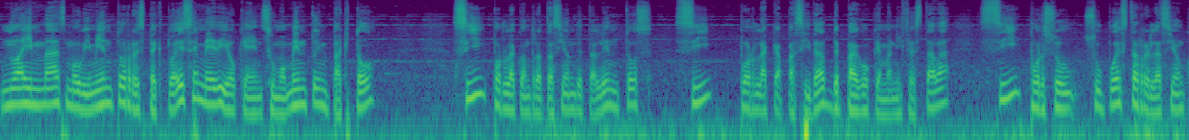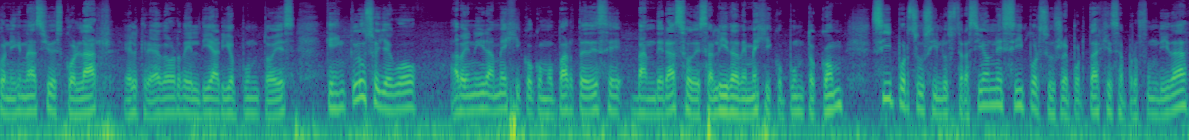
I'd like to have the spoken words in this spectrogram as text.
no hay más movimiento respecto a ese medio que en su momento impactó, sí por la contratación de talentos, sí por la capacidad de pago que manifestaba, sí por su supuesta relación con Ignacio Escolar, el creador del diario.es, que incluso llegó a venir a México como parte de ese banderazo de salida de México.com, sí por sus ilustraciones, sí por sus reportajes a profundidad,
